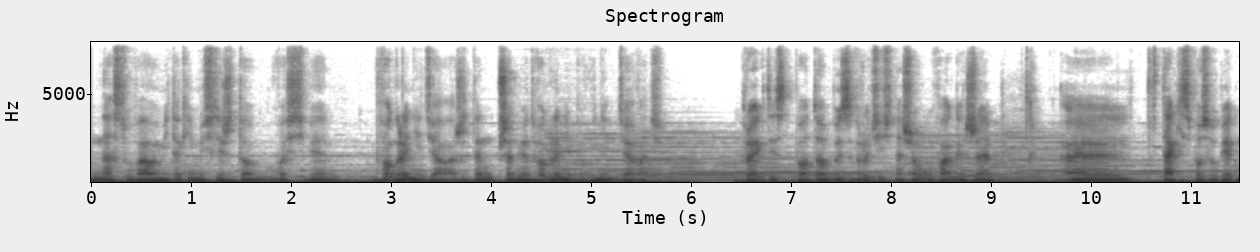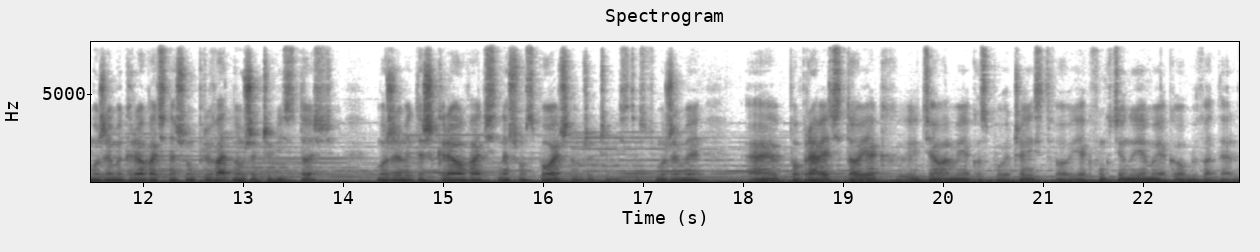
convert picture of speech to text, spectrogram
nasuwały mi takie myśli, że to właściwie w ogóle nie działa, że ten przedmiot w ogóle nie powinien działać. Projekt jest po to, by zwrócić naszą uwagę, że e, w taki sposób, jak możemy kreować naszą prywatną rzeczywistość, możemy też kreować naszą społeczną rzeczywistość. Możemy e, poprawiać to, jak działamy jako społeczeństwo, jak funkcjonujemy jako obywatele.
